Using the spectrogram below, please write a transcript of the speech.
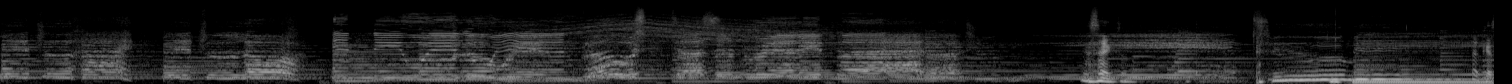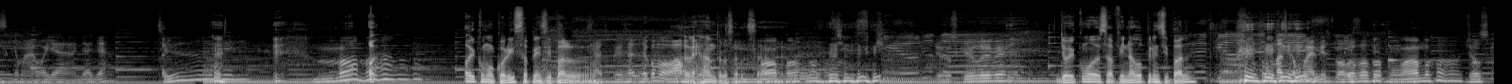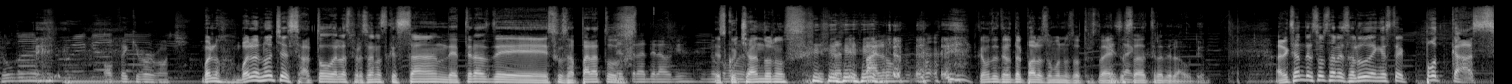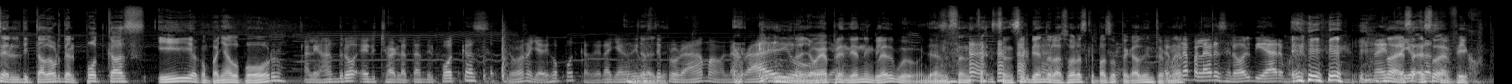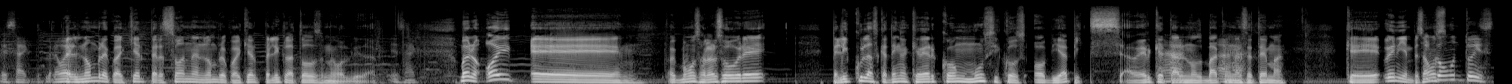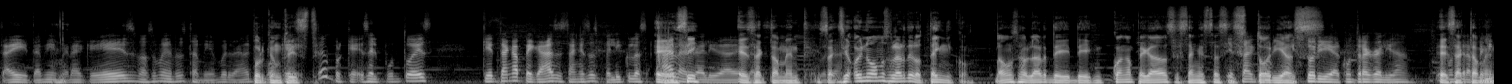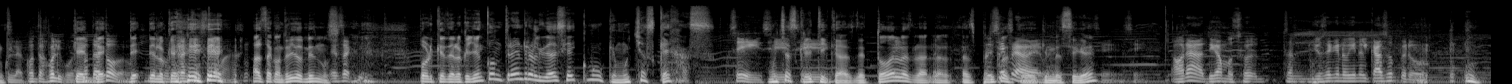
Little high, little low. Any way the wind blows doesn't really matter to Exacto. to me. No, que es que me hago ya, ya, ya. To me, Mama. Hoy como corista principal, O sea, soy- soy como bajo. Alejandro Salazar. Mama. Just kill me. Yo hoy como desafinado principal. Como Más como Elvis. Mama, just killed me. Oh, thank you very much. Bueno, buenas noches a todas las personas que están detrás de sus aparatos Detrás del audio. no como escuchándonos. Detrás del palo. Estamos detrás del palo, somos nosotros. La gente está detrás del audio. Alexander Sosa les saluda en este podcast, el dictador del podcast, y acompañado por. Alejandro, el charlatán del podcast. Que bueno, ya dijo podcast, ¿verdad? Ya no dijo Ya, este ya. programa o la radio. ya voy ya. aprendiendo inglés, güey. Ya me están, están sirviendo las horas que paso pegado a internet. palabra se lo va a olvidar, una No, eso, eso de fijo. Exacto. Pero bueno, El nombre de cualquier persona, el nombre de cualquier película, todo se me va a olvidar. exacto. Bueno, hoy, eh, hoy vamos a hablar sobre películas que tengan que ver con músicos o biopics. A ver qué Ah, tal nos va con ese tema. Que, bueno, y Y empezamos. con un twist ahí también, ¿verdad? Que es más o menos también, ¿verdad? ¿Por qué Como un que- twist? Porque es el punto es qué tan apegadas están esas películas a Eh, la sí, realidad. las- exactamente. hoy no vamos a hablar de lo técnico. Vamos a hablar de, de cuán apegadas están estas Exacto. historias. Historia contra realidad. Exactamente. Contra, película, contra Hollywood, que contra de, todo. de- de lo contra que el sistema. hasta contra ellos mismos. Exacto. Porque de lo que yo encontré en realidad sí hay como que muchas quejas, Sí, sí. muchas sí. críticas de todas las, la- la- las Pues películas que, investigué. Sí, sí. Ahora, digamos, yo sé que no viene el caso, pero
